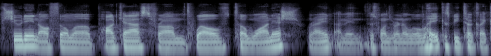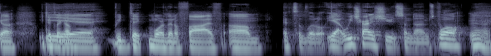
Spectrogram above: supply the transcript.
shooting, I'll film a podcast from twelve to one ish. Right. I mean, this one's running a little late because we took like a we took like a we take more than a five. Um, it's a little. Yeah, we try to shoot sometimes. Well, yeah.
